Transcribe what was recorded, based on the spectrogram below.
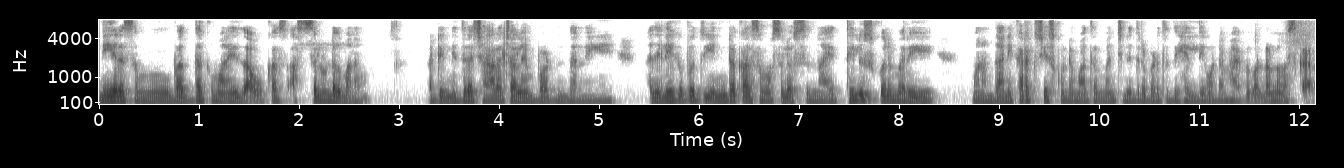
నీరసము బద్ధకం అనేది అవకాశం అస్సలు ఉండదు మనం. అంటే నిద్ర చాలా చాలా ఇంపార్టెంట్ దాన్ని. అది లేకపోతే ఎన్ని రకాల సమస్యలు వస్తున్నాయి తెలుసుకొని మరి మనం దాన్ని కరెక్ట్ చేసుకుంటే మాత్రం మంచి నిద్ర పడుతుంది హెల్తీగా ఉంటాం హ్యాపీగా ఉంటాం. నమస్కారం.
